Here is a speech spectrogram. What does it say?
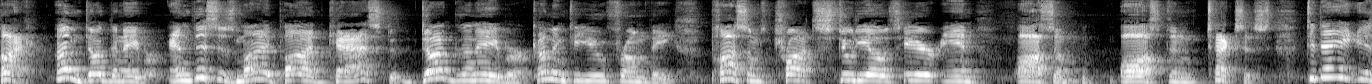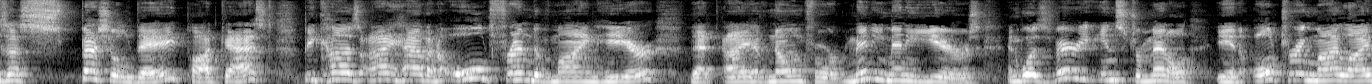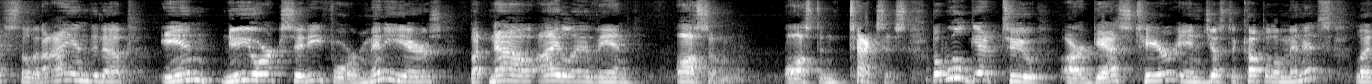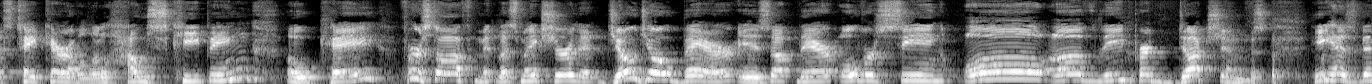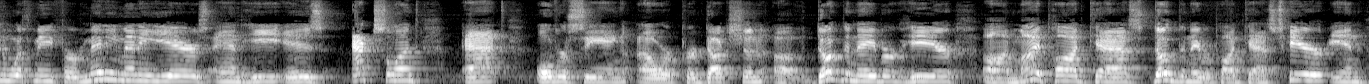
Hi, I'm Doug the Neighbor, and this is my podcast, Doug the Neighbor, coming to you from the Possum Trot Studios here in awesome Austin, Texas. Today is a special day podcast because I have an old friend of mine here that I have known for many, many years and was very instrumental in altering my life so that I ended up in New York City for many years, but now I live in awesome Austin, Texas. But we'll get to our guest here in just a couple of minutes. Let's take care of a little housekeeping. Okay. First off, let's make sure that Jojo Bear is up there overseeing all of the productions. he has been with me for many, many years and he is excellent at overseeing our production of Doug the Neighbor here on my podcast, Doug the Neighbor podcast, here in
